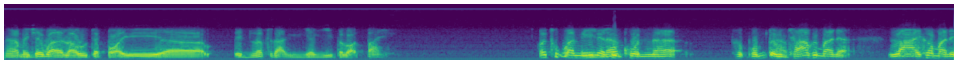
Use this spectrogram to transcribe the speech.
นะไม่ใช่ว่าเราจะปล่อยเอ่อเป็นลักษณะอย่างนี้ตลอดไป เพราะทุกวันนี้เนี่ยแล้วทุกคนนะฮะผมตื่นเช้าขึ้นมาเนี่ยไลน์เข้ามาใน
